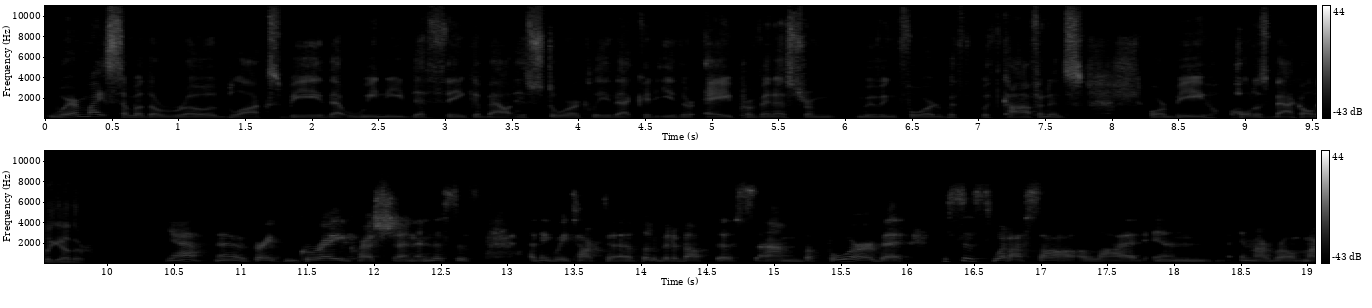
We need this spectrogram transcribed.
Where might some of the roadblocks be that we need to think about historically that could either A, prevent us from moving forward with, with confidence, or B, hold us back altogether? Yeah, no, great, great question. And this is, I think we talked a little bit about this um, before, but this is what I saw a lot in in my role, my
